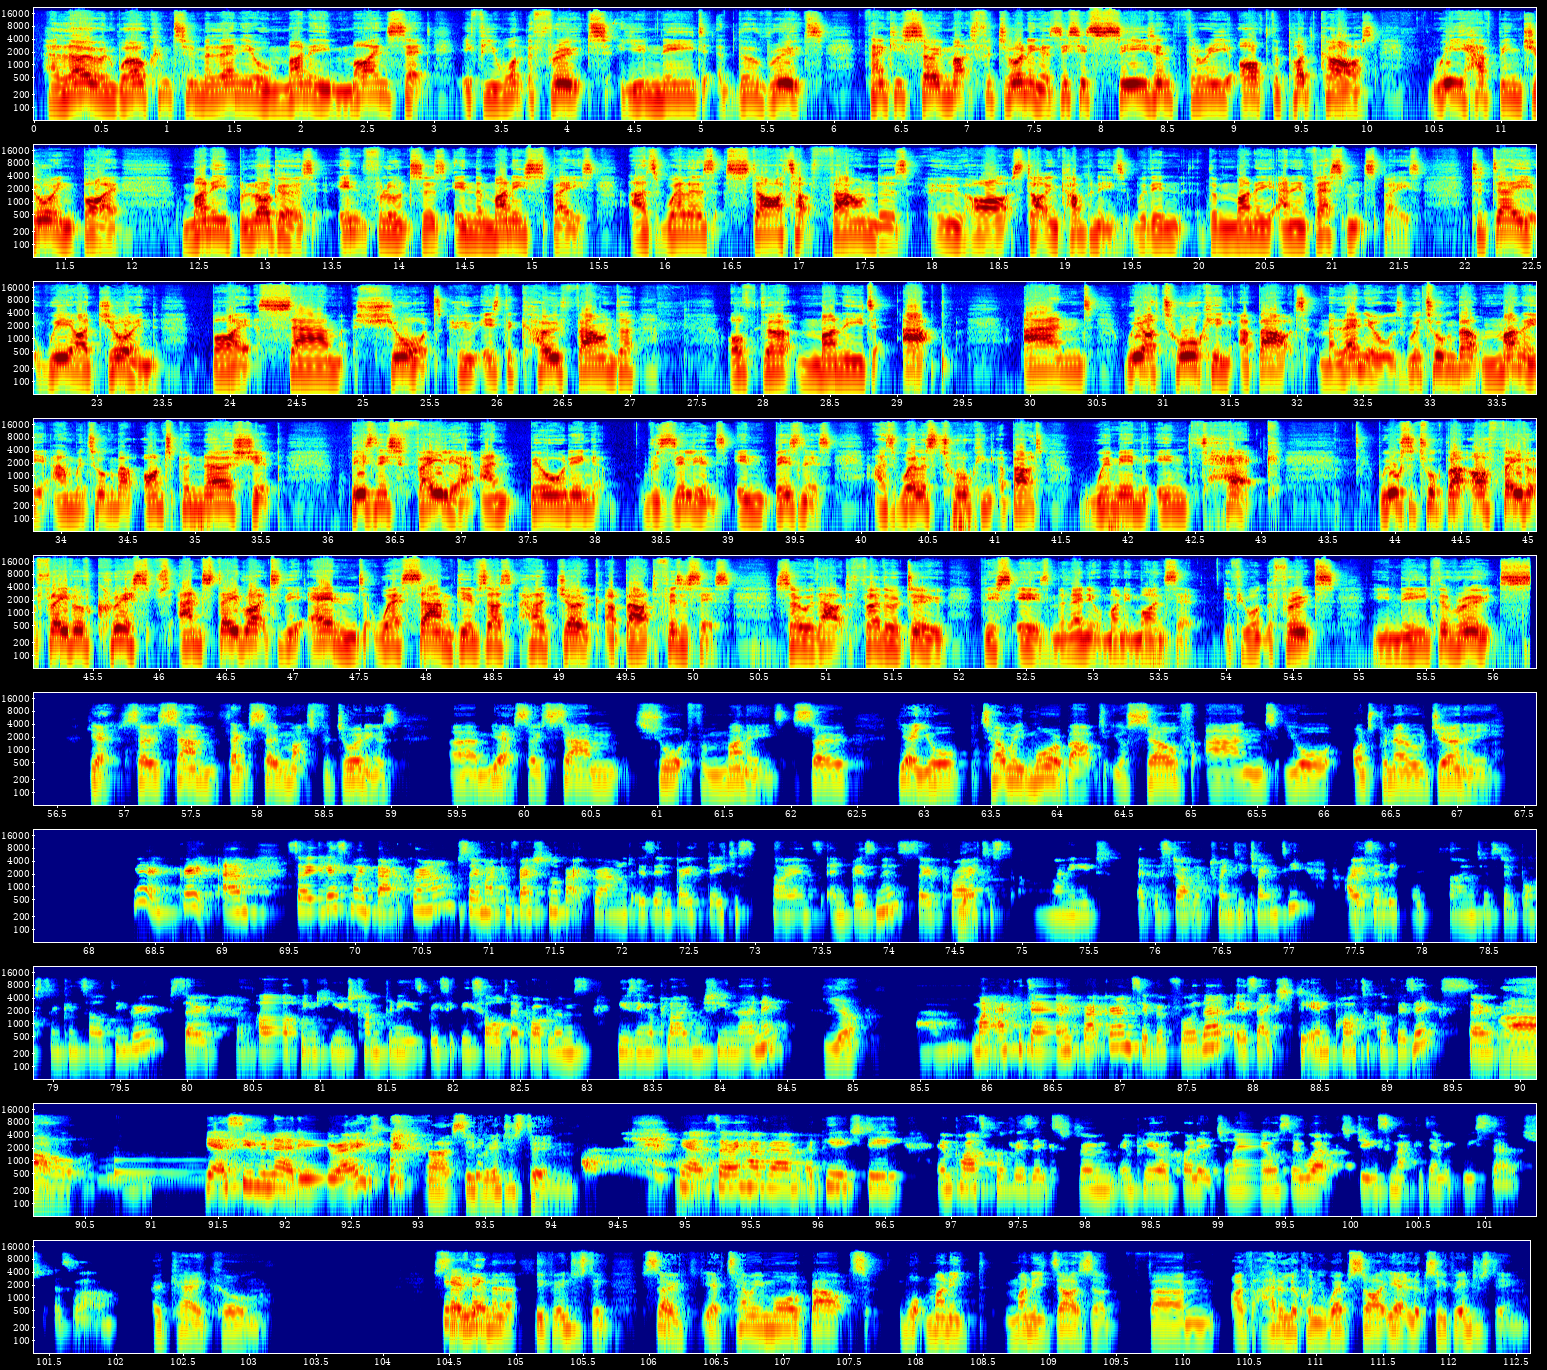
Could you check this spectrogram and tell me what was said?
Hello and welcome to Millennial Money Mindset. If you want the fruits, you need the roots. Thank you so much for joining us. This is season three of the podcast. We have been joined by money bloggers, influencers in the money space, as well as startup founders who are starting companies within the money and investment space. Today, we are joined by Sam Short, who is the co founder of the Moneyed app. And we are talking about millennials, we're talking about money, and we're talking about entrepreneurship, business failure, and building resilience in business, as well as talking about women in tech. We also talk about our favourite flavour of crisps and stay right to the end where Sam gives us her joke about physicists. So, without further ado, this is Millennial Money Mindset. If you want the fruits, you need the roots. Yeah, so Sam, thanks so much for joining us. Um, yeah, so Sam, short from Moneyed. So, yeah, you'll tell me more about yourself and your entrepreneurial journey. Yeah, great. Um, so I guess my background, so my professional background is in both data science and business. So prior yeah. to starting Moneyed at the start of 2020, I was a lead data scientist at Boston Consulting Group. So yeah. helping huge companies basically solve their problems using applied machine learning. Yeah. Um, my academic background, so before that, is actually in particle physics. So wow. Yeah, super nerdy, right? Uh, super interesting. yeah, so I have um, a PhD in particle physics from Imperial College, and I also worked doing some academic research as well. Okay, cool. So yeah, yeah no, that's super interesting. So yeah, tell me more about what money money does. I've, um, I've had a look on your website. Yeah, it looks super interesting.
